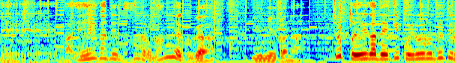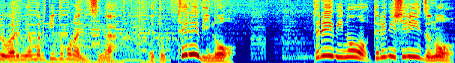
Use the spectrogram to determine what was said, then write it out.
えー、まあ、映画でなんだろう何の役が有名かなちょっと映画で結構いろいろ出てる割にあんまりピンとこないんですが、えっと、テレビのテレビのテレビシリーズの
